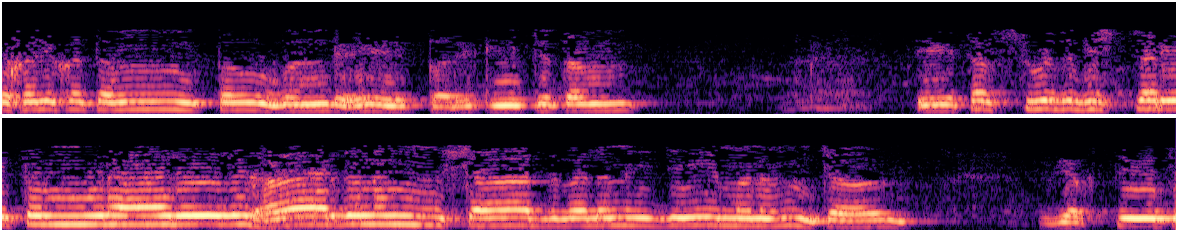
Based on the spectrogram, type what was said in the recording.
हरिकतम् तौ वंदे परिकीर्तितम्। एतत्स्वद्भिश्चरितम् मुरारेर्घार्दनम् शाद्बलनिजेमनम् च। व्यक्ते च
